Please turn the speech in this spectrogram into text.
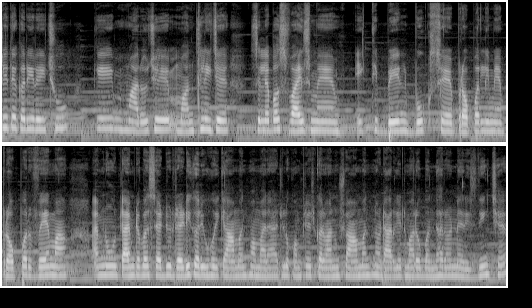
રીતે કરી રહી છું. કે મારો જે મંથલી જે સિલેબસ વાઇઝ મેં એકથી બે બુક્સ છે પ્રોપરલી મેં પ્રોપર વેમાં એમનું ટાઈમ ટેબલ શેડ્યુલ રેડી કર્યું હોય કે આ મંથમાં મારે આટલું કમ્પ્લીટ કરવાનું છે, આ મંથનો ટાર્ગેટ મારો બંધારણ ને રિઝનિંગ છે.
